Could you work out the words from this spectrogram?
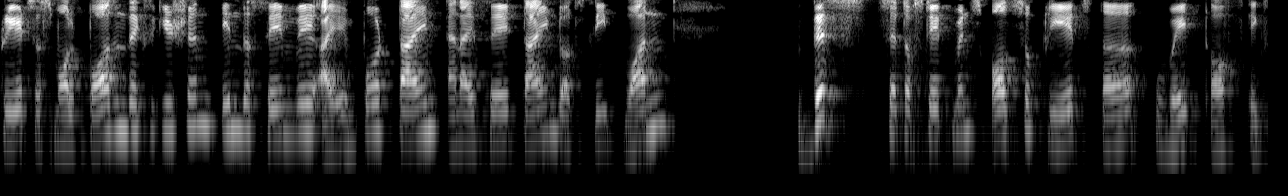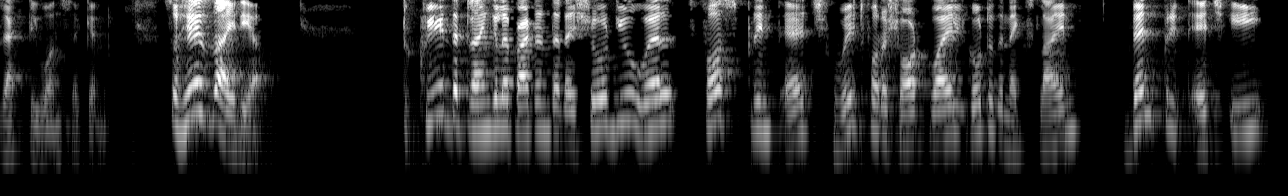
creates a small pause in the execution. In the same way, I import time and I say time.sleep one. This set of statements also creates a wait of exactly one second. So here's the idea. To create the triangular pattern that I showed you, well, first print h, wait for a short while, go to the next line, then print he,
